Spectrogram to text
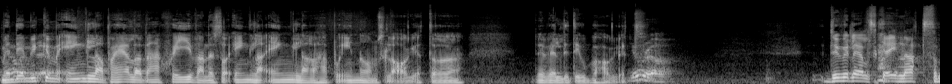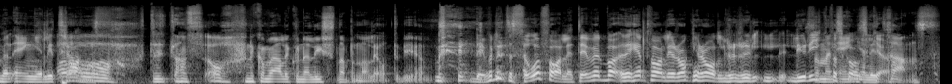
Men det är mycket med änglar på hela den här skivan. Det står änglar, änglar här på inneromslaget. Och det är väldigt obehagligt. Jodå. Du vill älska i natt som en ängel i trans. Åh, det, alltså, åh, nu kommer jag aldrig kunna lyssna på den här låten igen. Det är väl inte så farligt? Det är väl bara, det är helt vanlig rock'n'roll-lyrik Som en på ängel i skånska. trans.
